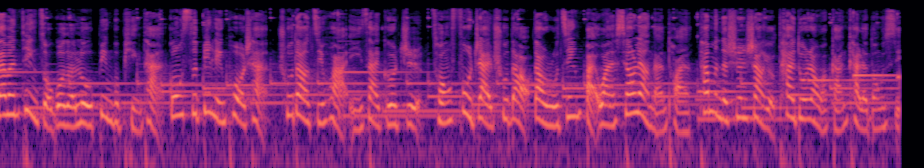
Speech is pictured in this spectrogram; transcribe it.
，Seventeen 走过的路并不平坦，公司濒临破产，出道计划一再搁置，从负债出道到如今百万销量男团，他们的身上有太多让我感慨的东西。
